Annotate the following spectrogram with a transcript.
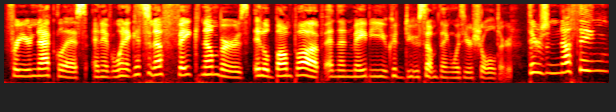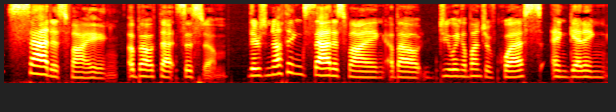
for your necklace and if when it gets enough fake numbers, it'll bump up and then maybe you could do something with your shoulder. There's nothing satisfying about that system. There's nothing satisfying about doing a bunch of quests and getting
